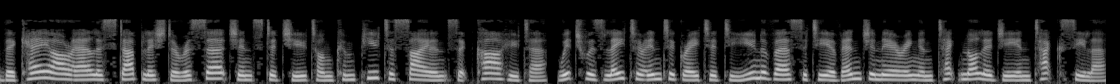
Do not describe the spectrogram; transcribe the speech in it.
the KRL established a research institute on computer science at Kahuta, which was later integrated to University of Engineering and Technology in Taxila.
